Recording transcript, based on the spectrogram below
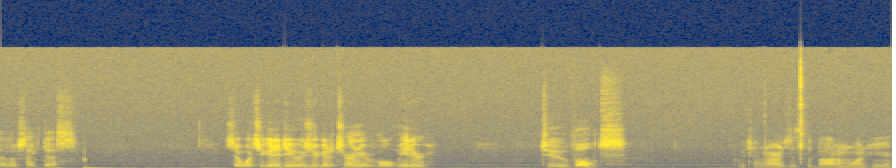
that looks like this. So what you're going to do is you're going to turn your voltmeter to volts which on ours is the bottom one here.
